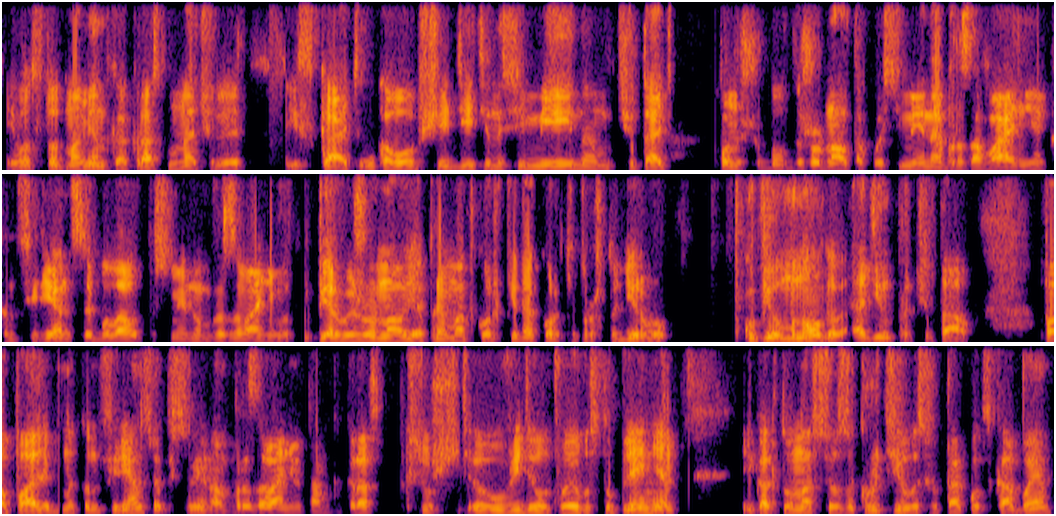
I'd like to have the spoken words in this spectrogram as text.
И вот в тот момент как раз мы начали искать, у кого вообще дети на семейном, читать Помнишь, был журнал такой «Семейное образование», конференция была вот по семейному образованию. Вот первый журнал я прям от корки до корки проштудировал. Купил много, один прочитал. Попали на конференцию по семейному образованию, там как раз Ксюш увидела твое выступление, и как-то у нас все закрутилось вот так вот с КБ.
